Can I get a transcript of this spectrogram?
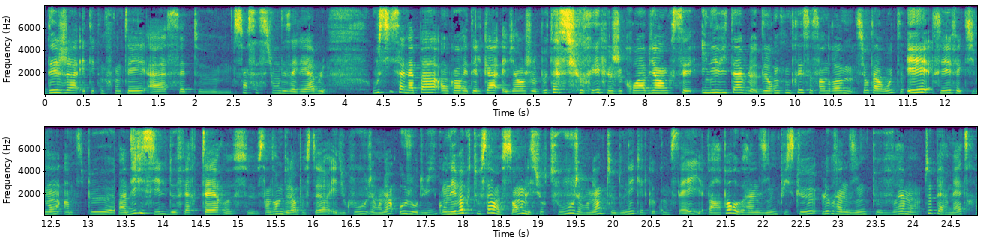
déjà été confronté à cette euh, sensation désagréable ou si ça n'a pas encore été le cas, eh bien je peux t'assurer que je crois bien que c'est inévitable de rencontrer ce syndrome sur ta route. Et c'est effectivement un petit peu euh, ben, difficile de faire taire ce syndrome de l'imposteur. Et du coup, j'aimerais bien aujourd'hui qu'on évoque tout ça ensemble et surtout, j'aimerais bien te donner quelques conseils par rapport au branding, puisque le branding peut vraiment te permettre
